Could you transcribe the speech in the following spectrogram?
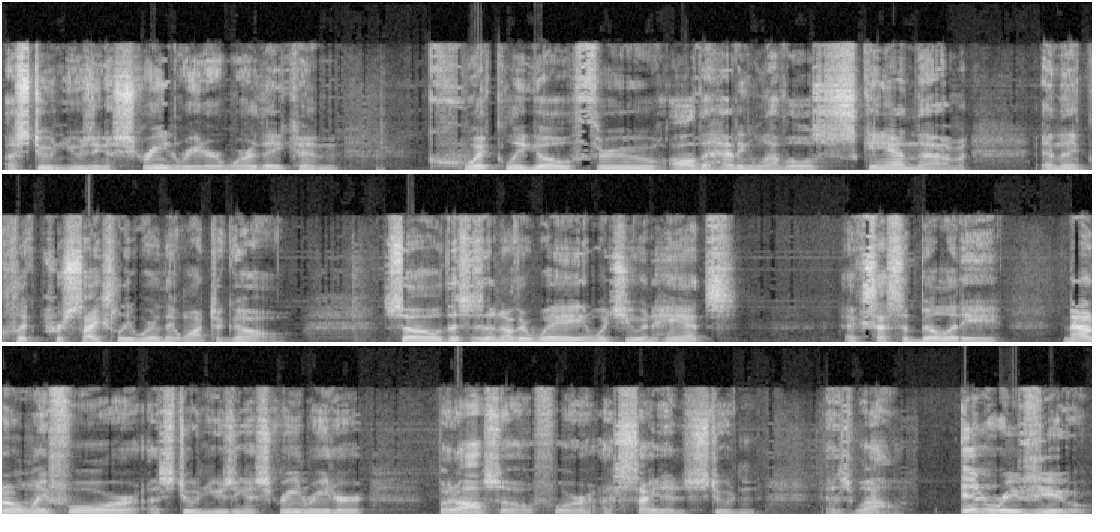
a student using a screen reader where they can quickly go through all the heading levels, scan them, and then click precisely where they want to go. So this is another way in which you enhance accessibility, not only for a student using a screen reader, but also for a sighted student as well. In review,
